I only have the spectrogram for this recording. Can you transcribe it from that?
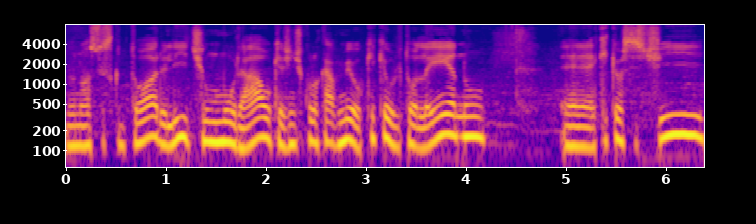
no nosso escritório ali, tinha um mural que a gente colocava, meu, o que, que eu tô lendo, é, o que, que eu assisti,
